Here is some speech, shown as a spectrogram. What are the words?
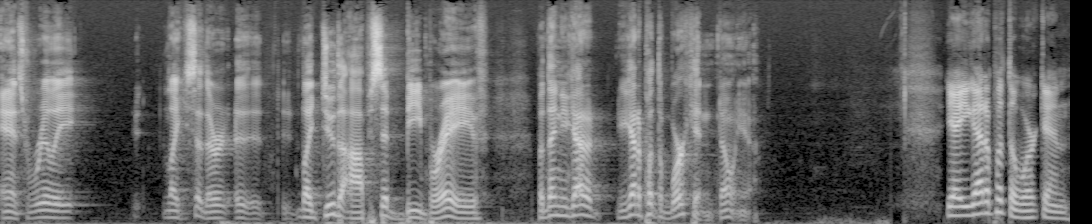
And it's really, like you said, they're uh, like do the opposite, be brave, but then you gotta you gotta put the work in, don't you? Yeah, you got to put the work in.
